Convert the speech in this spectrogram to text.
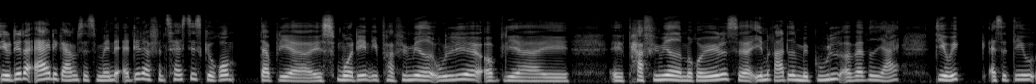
det er jo det, der er i det gamle testamente, at det der fantastiske rum, der bliver øh, smurt ind i parfumeret olie og bliver øh, øh, parfumeret med røgelse og indrettet med guld og hvad ved jeg, det er jo ikke altså det er, jo,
